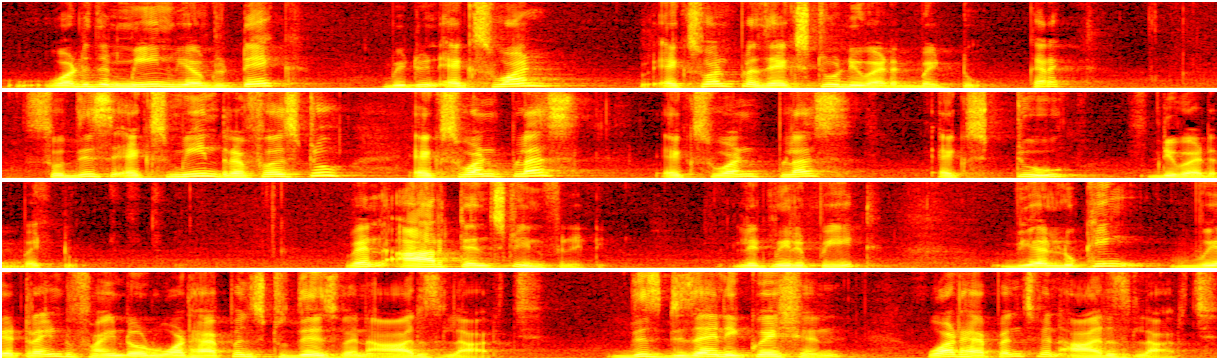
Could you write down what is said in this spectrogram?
What is the mean we have to take between x 1 x 1 plus x 2 divided by 2 correct. So, this x mean refers to x 1 plus x 1 plus x 2 divided by 2 when r tends to infinity. Let me repeat we are looking we are trying to find out what happens to this when r is large. This design equation what happens when r is large.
